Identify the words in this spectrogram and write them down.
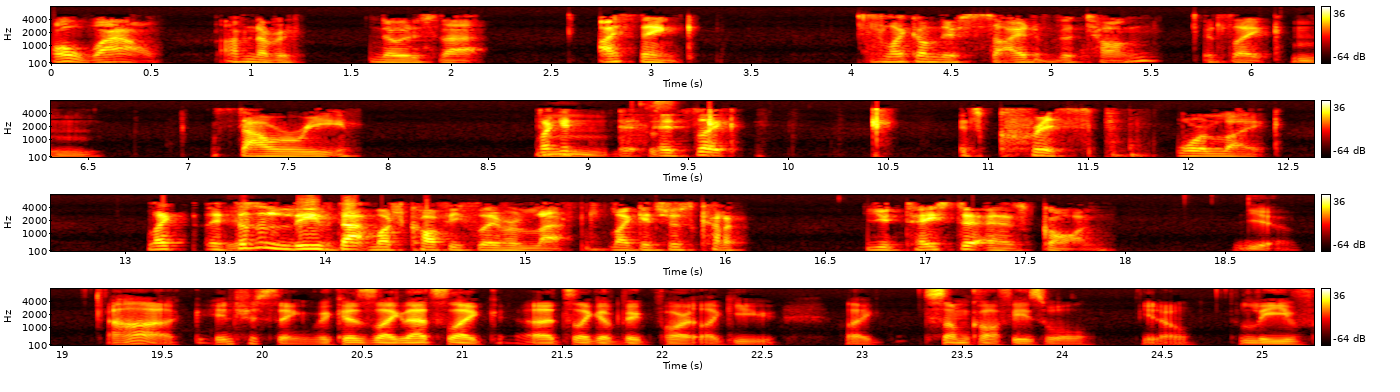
oh wow! I've never noticed that. I think, like on the side of the tongue, it's like hmm soury. Like Mm, it, it, it's like it's crisp or like like it Yeah. doesn't leave that much coffee flavor left. Like it's just kind of you taste it and it's gone. Yeah. Ah, interesting. Because like that's like uh, it's like a big part. Like you like some coffees will you know leave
